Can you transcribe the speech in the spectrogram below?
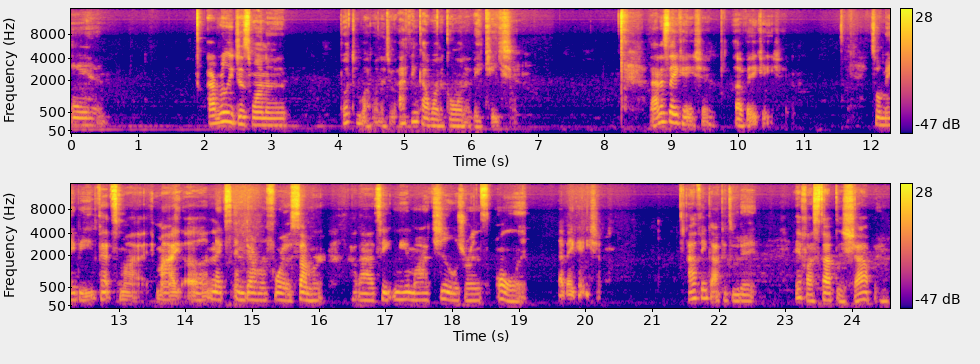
and I really just want to, what do I want to do? I think I want to go on a vacation. Not a vacation, a vacation. So maybe that's my my uh, next endeavor for the summer. I gotta take me and my children's on a vacation. I think I could do that if I stopped at shopping.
